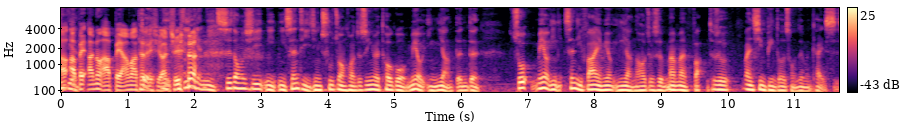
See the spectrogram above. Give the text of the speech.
阿 阿伯阿诺阿伯阿妈特别喜欢去。第一点，你吃东西，你你身体已经出状况，就是因为透过没有营养等等。说没有营，身体发炎没有营养，然后就是慢慢发，就是慢性病都是从这边开始。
